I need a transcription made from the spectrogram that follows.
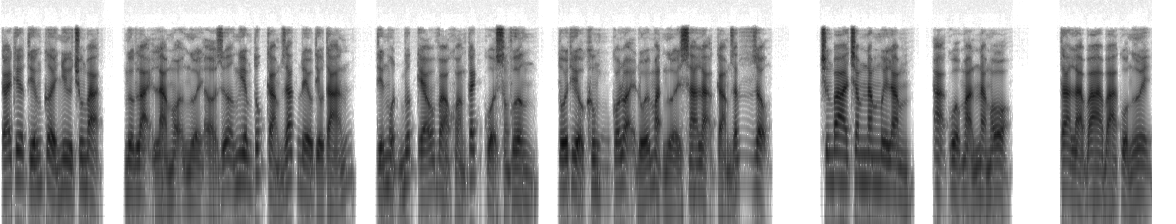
Cái kia tiếng cười như trung bạc, ngược lại là mọi người ở giữa nghiêm túc cảm giác đều tiêu tán, tiến một bước kéo vào khoảng cách của song phương tối thiểu không có loại đối mặt người xa lạ cảm giác rộng. Chương ba trăm năm mươi lăm, ạ của mạn nằm o. Ta là ba bà của ngươi.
